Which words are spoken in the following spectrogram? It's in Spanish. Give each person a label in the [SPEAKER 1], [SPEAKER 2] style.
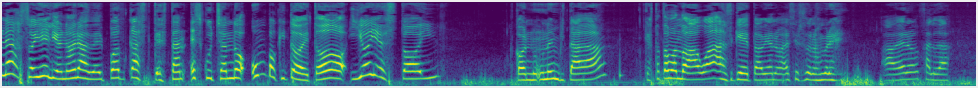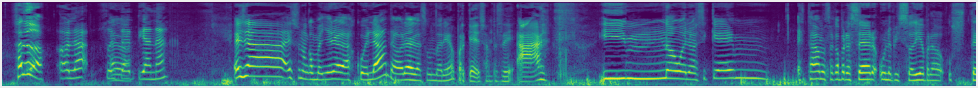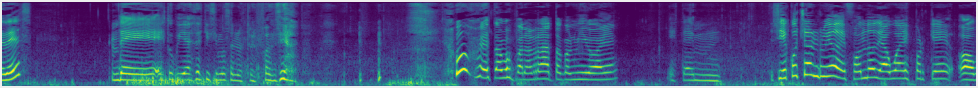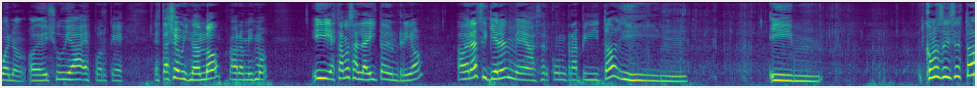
[SPEAKER 1] Hola, soy Eleonora del podcast que están escuchando un poquito de todo y hoy estoy con una invitada que está tomando agua, así que todavía no va a decir su nombre. A ver, saluda. ¡Saluda!
[SPEAKER 2] Hola, soy. Tatiana.
[SPEAKER 1] Ella es una compañera de la escuela, de ahora de la secundaria, porque ya empecé. Ah. Y mm, no, bueno, así que mm, estábamos acá para hacer un episodio para ustedes de estupideces que hicimos en nuestra infancia. Estamos para rato conmigo, ¿eh? Este, mm, si escuchan ruido de fondo de agua es porque, o bueno, o de lluvia es porque está lloviznando ahora mismo y estamos al ladito de un río. Ahora si quieren me acerco un rapidito y... y ¿Cómo se dice esto?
